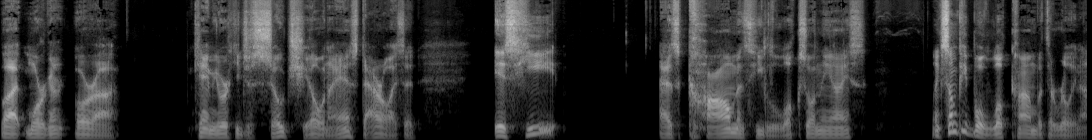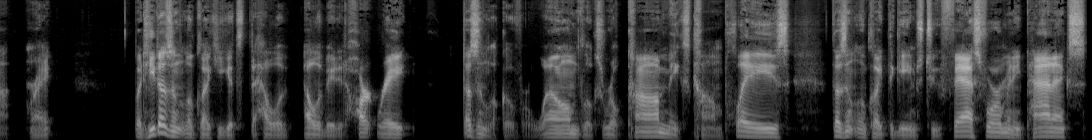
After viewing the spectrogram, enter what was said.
But Morgan or uh, Cam Yorkie just so chill. And I asked Daryl, I said, is he as calm as he looks on the ice? Like some people look calm, but they're really not, right? But he doesn't look like he gets the hell of elevated heart rate, doesn't look overwhelmed, looks real calm, makes calm plays, doesn't look like the game's too fast for him and he panics.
